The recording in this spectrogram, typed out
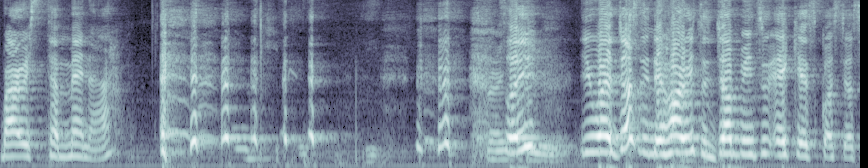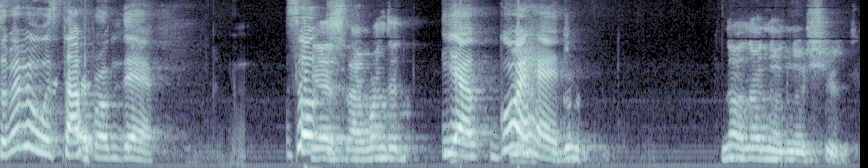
Barrister Mena. So you. you. you were just in a hurry to jump into AK's question. So maybe we'll start from there. So yes, I wanted. Yeah, go yeah, ahead. Go. No, no, no, no. Shoot.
